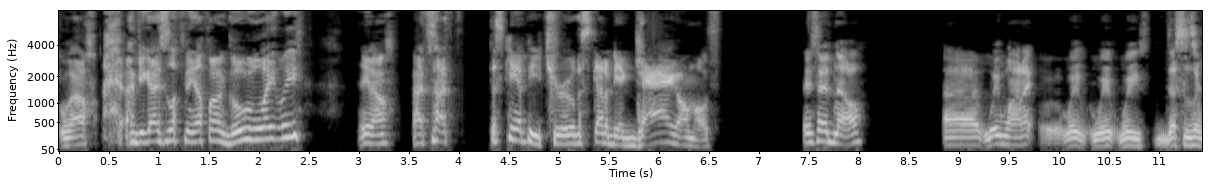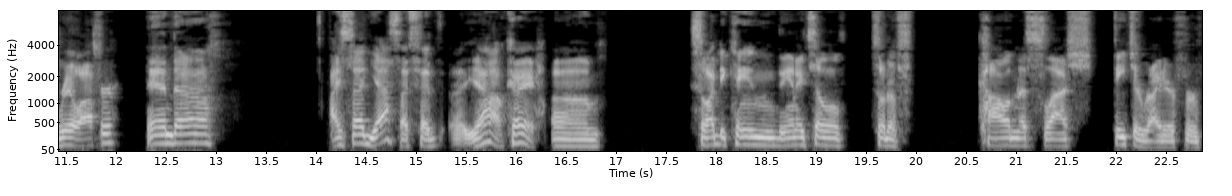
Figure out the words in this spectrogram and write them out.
well, have you guys looked me up on Google lately? you know, that's not, this can't be true. This got to be a gag almost. They said, no, uh, we want it. We, we, we, this is a real offer. And, uh, I said, yes. I said, uh, yeah, okay. Um, so I became the NHL sort of columnist slash feature writer for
